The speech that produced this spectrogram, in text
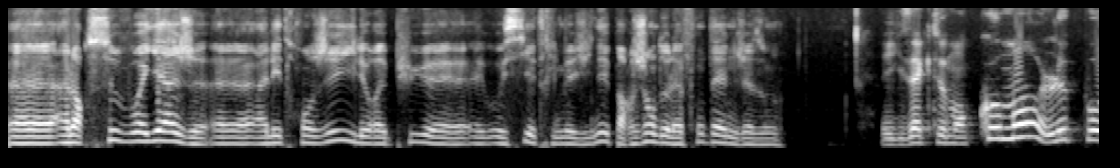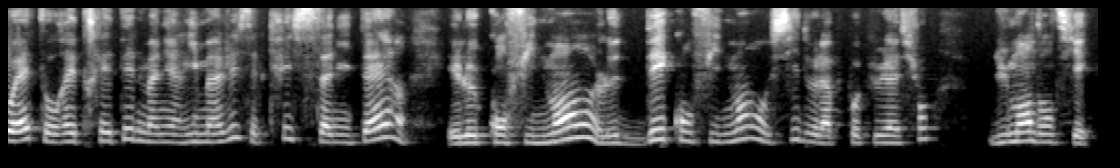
Euh, alors ce voyage à l'étranger, il aurait pu aussi être imaginé par Jean de La Fontaine, Jason. Exactement. Comment le poète aurait traité de manière imagée cette crise sanitaire et le confinement, le déconfinement aussi de la population du monde entier?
